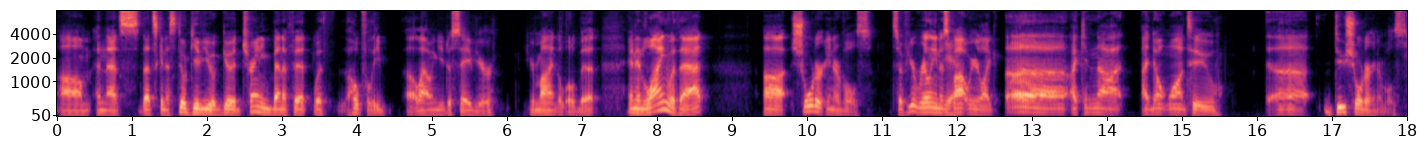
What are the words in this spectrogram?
Um, and that's that's going to still give you a good training benefit with hopefully allowing you to save your your mind a little bit. And in line with that, uh, shorter intervals So if you're really in a Yeah. spot where you're like, uh, I cannot, I don't want to, uh, do shorter intervals.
